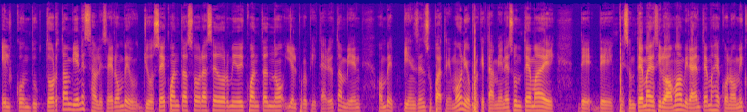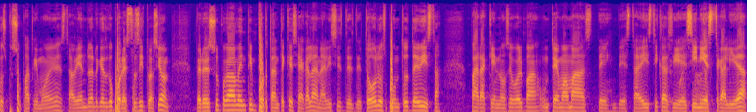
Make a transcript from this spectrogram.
El conductor también establecer, hombre, yo sé cuántas horas he dormido y cuántas no, y el propietario también, hombre, piensa en su patrimonio, porque también es un tema de, de, de pues un tema de, si lo vamos a mirar en temas económicos, pues su patrimonio está viendo en riesgo por esta situación, pero es supremamente importante que se haga el análisis desde todos los puntos de vista para que no se vuelva un tema más de, de estadísticas y de siniestralidad.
